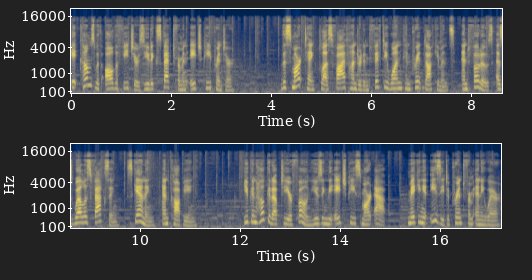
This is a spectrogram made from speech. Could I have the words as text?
It comes with all the features you'd expect from an HP printer. The Smart Tank Plus 551 can print documents and photos as well as faxing, scanning, and copying. You can hook it up to your phone using the HP Smart app, making it easy to print from anywhere.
